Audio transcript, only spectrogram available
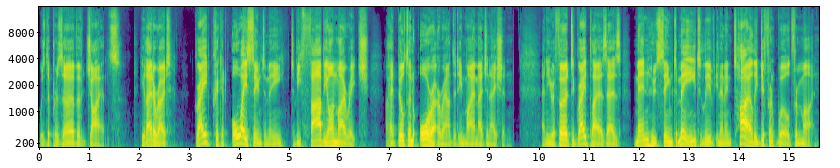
was the preserve of giants. He later wrote, Grade cricket always seemed to me to be far beyond my reach. I had built an aura around it in my imagination. And he referred to grade players as men who seemed to me to live in an entirely different world from mine.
